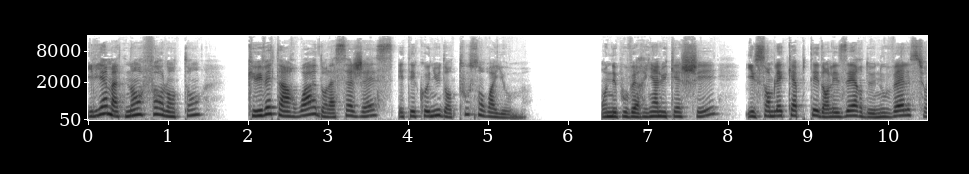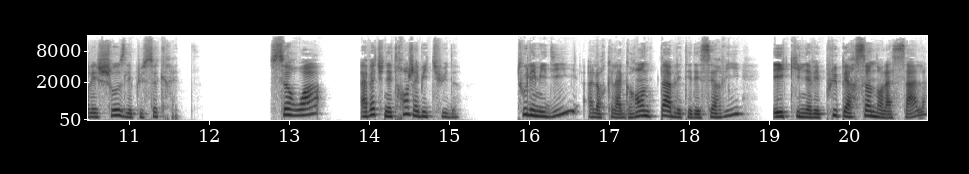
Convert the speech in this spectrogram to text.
Il y a maintenant fort longtemps que vivait un roi dont la sagesse était connue dans tout son royaume. On ne pouvait rien lui cacher, il semblait capter dans les airs de nouvelles sur les choses les plus secrètes. Ce roi avait une étrange habitude. Tous les midis, alors que la grande table était desservie et qu'il n'y avait plus personne dans la salle,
